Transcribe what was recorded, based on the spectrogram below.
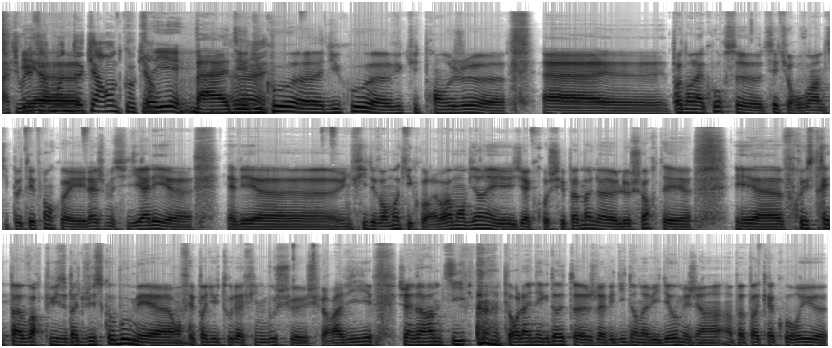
Ah, tu voulais Et, faire moins euh, de 2,40 coquin. Ça y est. Bah, du, Ouais. du coup, euh, du coup euh, vu que tu te prends au jeu euh, euh, pendant la course, euh, tu sais, tu revois un petit peu tes plans, quoi. Et là, je me suis dit, allez, euh, il y avait euh, une fille devant moi qui courait vraiment bien et j'ai accroché pas mal euh, le short et, et euh, frustré de pas avoir pu se battre jusqu'au bout, mais euh, on fait pas du tout la fine bouche. Je, suis- je suis ravi. J'avais un petit, pour l'anecdote, euh, je l'avais dit dans ma vidéo, mais j'ai un, un papa qui a couru, euh,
